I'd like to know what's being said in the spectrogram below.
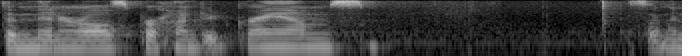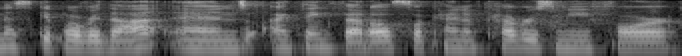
the minerals per 100 grams. So I'm going to skip over that, and I think that also kind of covers me for.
